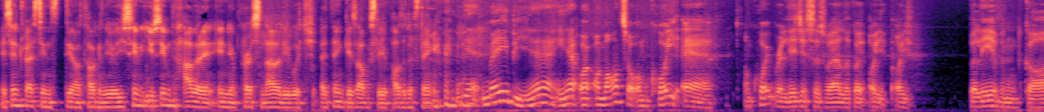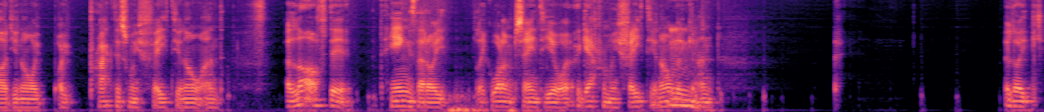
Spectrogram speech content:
it's interesting you know talking to you you seem you seem to have it in, in your personality which I think is obviously a positive thing yeah, maybe, yeah, yeah. Well, I'm also I'm quite uh I'm quite religious as well. Like I I, I believe in God, you know. I I practice my faith, you know, and a lot of the things that I like what I'm saying to you, I, I get from my faith, you know, like and like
